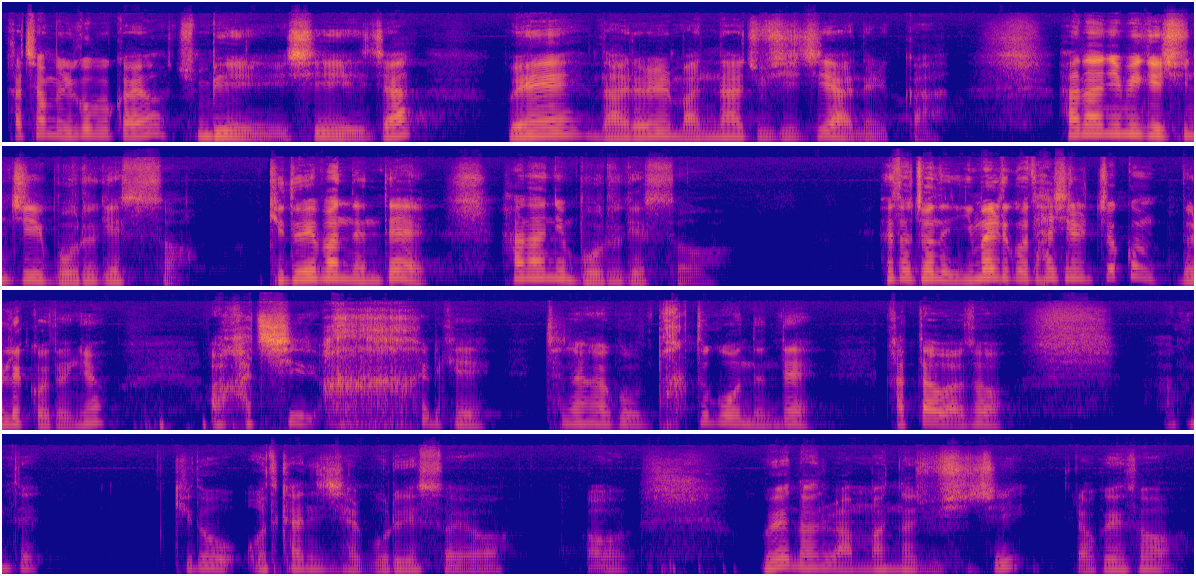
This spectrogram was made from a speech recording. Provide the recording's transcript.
같이 한번 읽어볼까요? 준비 시작. 왜 나를 만나 주시지 않을까? 하나님이 계신지 모르겠어. 기도해봤는데 하나님 모르겠어. 그래서 저는 이 말 듣고 사실 조금 놀랬거든요. 아 같이 아, 이렇게 찬양하고 팍 뜨거웠는데 갔다 와서 아 근데 기도 어떻게 하는지 잘 모르겠어요. 어, 왜 나를 안 만나 주시지? 라고 해서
